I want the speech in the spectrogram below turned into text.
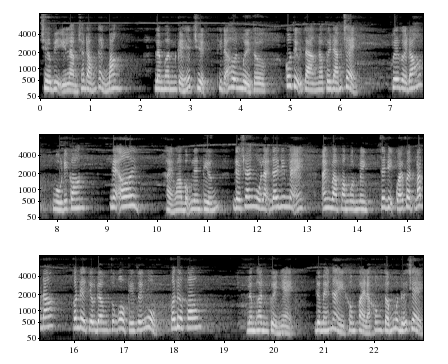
chưa bị làm cho đóng thành băng. Lâm hân kể hết chuyện thì đã hơn mười giờ, cô dịu dàng nói với đám trẻ. Khuya rồi đó, ngủ đi con. Mẹ ơi! Khải hoa bỗng lên tiếng, để cho anh ngủ lại đây đi mẹ anh vào phòng một mình, sẽ bị quái vật bắt đó. Con để tiểu đồng xuống ổ phía dưới ngủ, có được không? Lâm hân cười nhẹ. Đứa bé này không phải là không giống một đứa trẻ,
